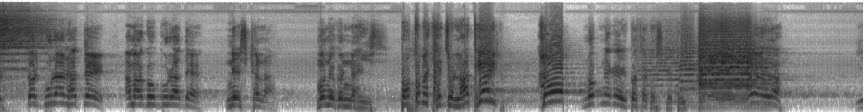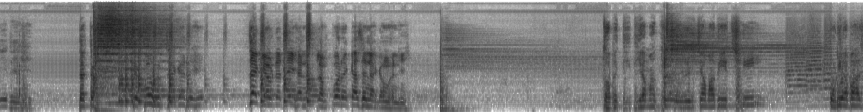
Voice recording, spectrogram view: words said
দোষ। তোর গুড়ার হাতে আমাকে গুড়া দে নেস খেলা মনে কর নাহিস। প্রথমে খেয়েছো লাথি চপ! নোক না গায়ের কথা কষ্ট তুই? বহুত জায়গা রে। জায়গা ওটা দেখে নাকলাম পরে কাজে নাগামানি তবে দিদি আমাকে জরুরি জামা দিয়েছি উড়িয়া বাস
